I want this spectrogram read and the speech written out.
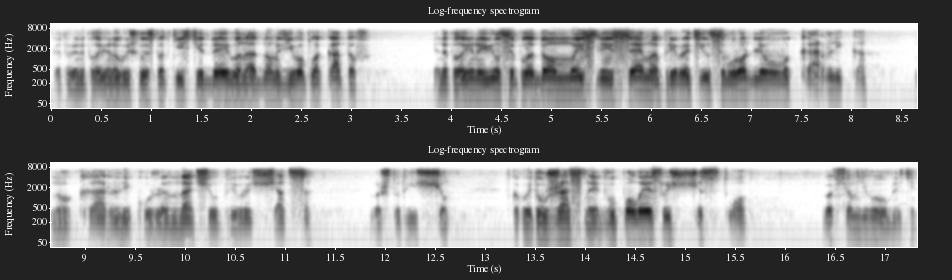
который наполовину вышел из-под кисти Дэйва на одном из его плакатов и наполовину явился плодом мыслей Сэма, превратился в уродливого карлика. Но карлик уже начал превращаться во что-то еще, в какое-то ужасное двуполое существо. Во всем его облике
